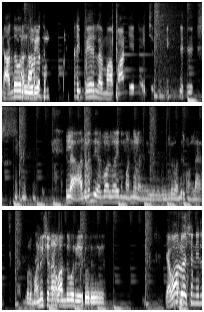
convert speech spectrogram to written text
அந்த ஒரு அது ஒரு- பேர்ல பாண்டியன்னு வச்சிருக்கேன் இல்ல அதுல இருந்து எவால்வ் ஆகி நம்ம வந்து இதுல வந்திருக்கோம்ல. ஒரு மனுஷனா வந்து ஒரு ஒரு எவால்வேஷன்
